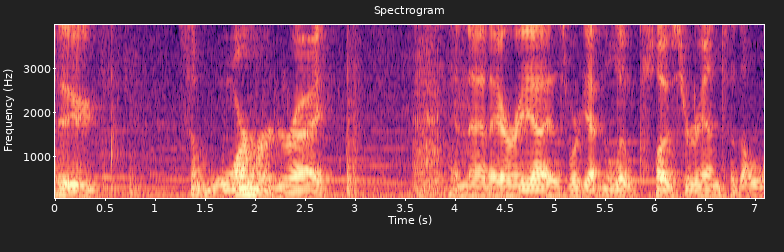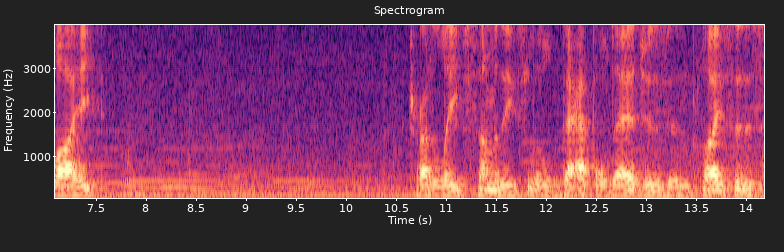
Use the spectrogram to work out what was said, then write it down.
to some warmer gray in that area as we're getting a little closer into the light. Try to leave some of these little dappled edges in places.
